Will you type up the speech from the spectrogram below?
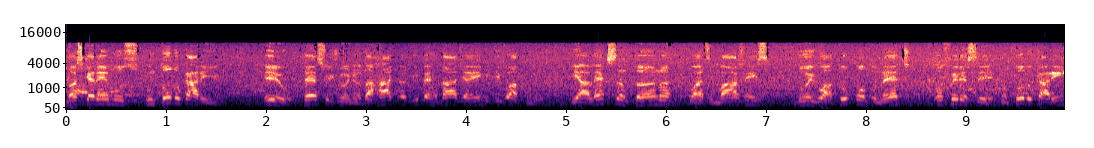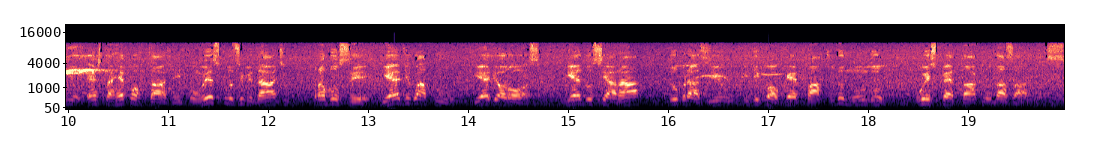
Nós queremos, com todo carinho, eu, Técio Júnior, da Rádio Liberdade AM de Iguatu, e Alex Santana, com as imagens do Iguatu.net, oferecer com todo carinho esta reportagem com exclusividade para você, que é de Iguatu, que é de Oroz, que é do Ceará, do Brasil e de qualquer parte do mundo, o espetáculo das águas.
